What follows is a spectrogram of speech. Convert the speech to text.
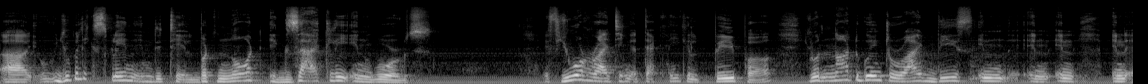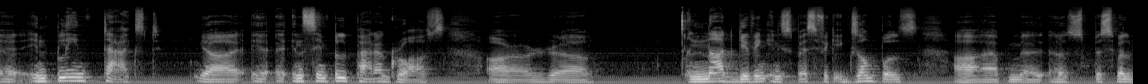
uh, you will explain in detail but not exactly in words. If you are writing a technical paper, you are not going to write these in, in, in, in, uh, in plain text, uh, in simple paragraphs or uh, not giving any specific examples, uh, uh, specific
